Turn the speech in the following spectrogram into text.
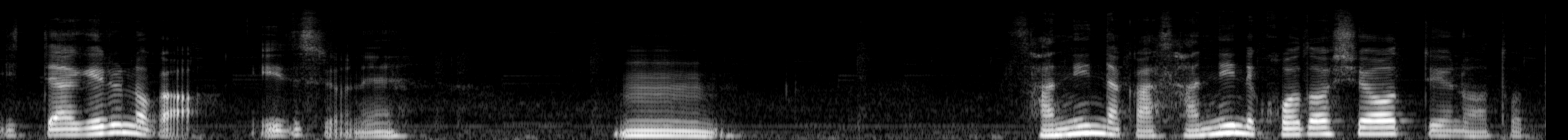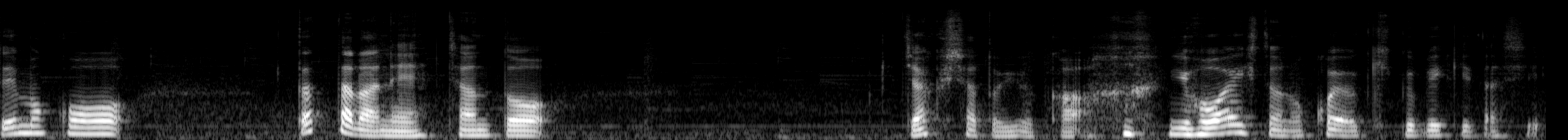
言ってあげるのがいいですよね。うん。3人だから3人で行動しようっていうのはとってもこうだったらねちゃんと弱者というか 弱い人の声を聞くべきだし、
